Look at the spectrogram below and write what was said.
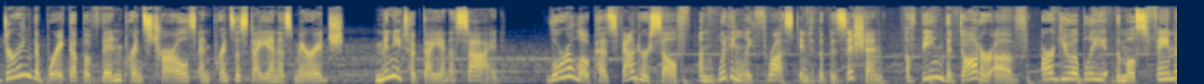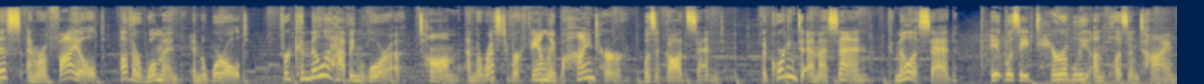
During the breakup of then Prince Charles and Princess Diana's marriage, Many took Diana's side. Laura Lopes found herself unwittingly thrust into the position of being the daughter of, arguably, the most famous and reviled other woman in the world. For Camilla, having Laura, Tom, and the rest of her family behind her was a godsend. According to MSN, Camilla said, It was a terribly unpleasant time,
